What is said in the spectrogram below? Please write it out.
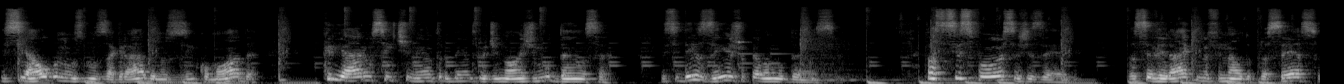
e se algo nos, nos agrada, nos incomoda, criar um sentimento dentro de nós de mudança, esse desejo pela mudança. Faça esse esforço, Gisele. Você verá que no final do processo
